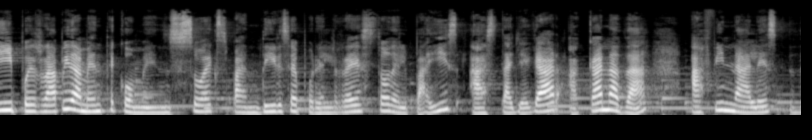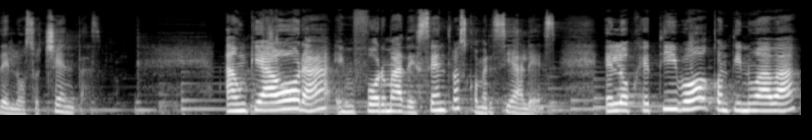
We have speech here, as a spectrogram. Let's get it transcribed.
y pues rápidamente comenzó a expandirse por el resto del país hasta llegar a Canadá a finales de los 80. Aunque ahora en forma de centros comerciales, el objetivo continuaba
